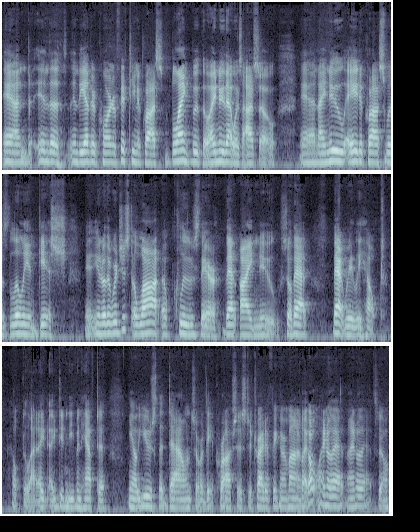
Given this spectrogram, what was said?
and in the in the other corner, 15 across, blank buco. I knew that was Osso, and I knew eight across was Lillian Gish. You know, there were just a lot of clues there that I knew, so that that really helped helped a lot. I, I didn't even have to, you know, use the downs or the acrosses to try to figure them out. Like, oh, I know that, I know that. So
